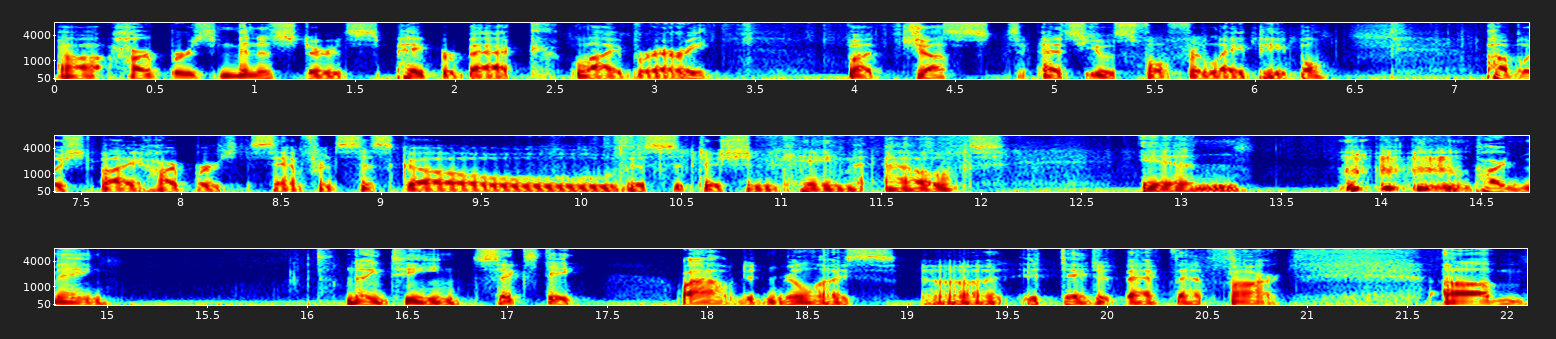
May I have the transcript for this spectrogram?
uh, Harper's Ministers paperback library, but just as useful for lay people. Published by Harper San Francisco. This edition came out in, pardon me, 1960. Wow, didn't realize uh, it dated back that far. Um,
